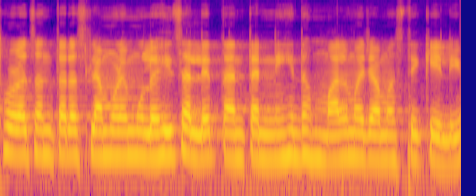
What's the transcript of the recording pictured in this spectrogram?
थोडंच अंतर असल्यामुळे मुलंही चाललेत आणि त्यांनीही धम्माल मजामस्ती केली.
